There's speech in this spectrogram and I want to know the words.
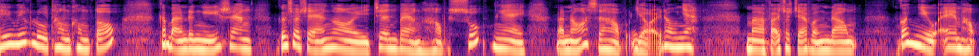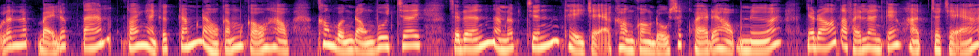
khí huyết lưu thông không tốt. Các bạn đừng nghĩ rằng cứ cho trẻ ngồi trên bàn học suốt ngày là nó sẽ học giỏi đâu nha, mà phải cho trẻ vận động. Có nhiều em học lên lớp 7, lớp 8, tối ngày cứ cắm đầu cắm cổ học, không vận động vui chơi, cho đến năm lớp 9 thì trẻ không còn đủ sức khỏe để học nữa. Do đó ta phải lên kế hoạch cho trẻ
